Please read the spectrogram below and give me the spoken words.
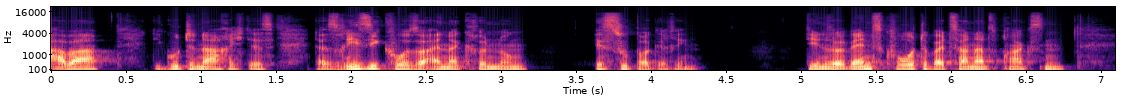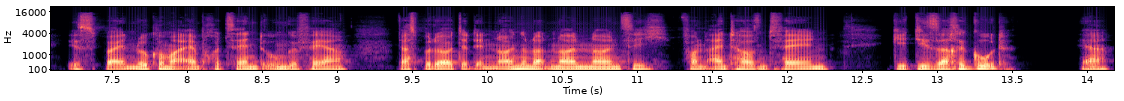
aber die gute Nachricht ist, das Risiko so einer Gründung ist super gering. Die Insolvenzquote bei Zahnarztpraxen ist bei 0,1 Prozent ungefähr. Das bedeutet, in 999 von 1000 Fällen geht die Sache gut. Ja,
